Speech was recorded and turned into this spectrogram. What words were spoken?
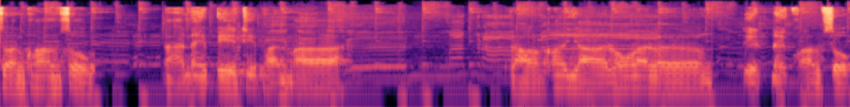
ส่วนความสุขในปีที่ผ่านมา เราก็อย่าลงละเลงติดในความสุข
